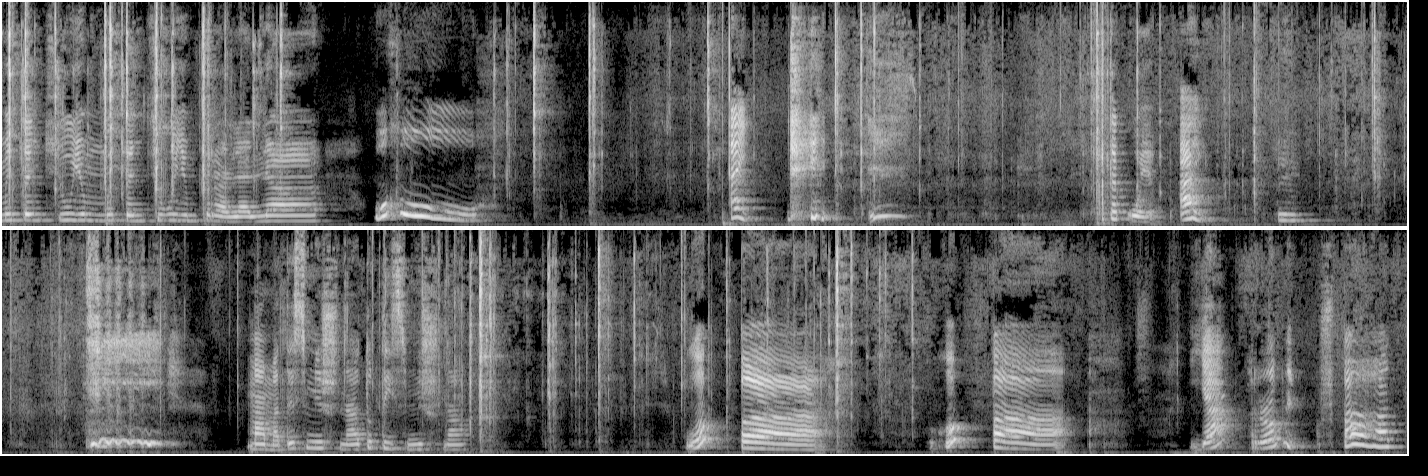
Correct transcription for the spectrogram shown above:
Ми танцюємо, ми танцюємо, траля-ля. Уху! Ай! Такое. Ай! Мама, ти смішна, то ти смішна. Опа! Опа! Я роблю шпагат.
